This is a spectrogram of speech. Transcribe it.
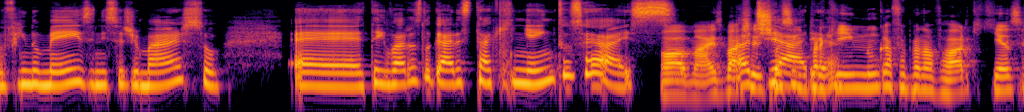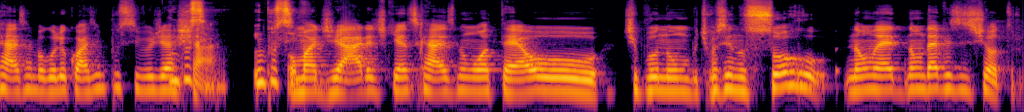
no fim do mês, início de março. é, tem vários lugares, tá 500 reais. Ó, mais baixo. A Tipo assim, pra diária. quem nunca foi pra Nova York, 500 reais é um bagulho quase impossível de achar. Impossível. Impossível. Uma diária de 500 reais num hotel, tipo, num, tipo assim, no Sorro, não, é, não deve existir outro.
